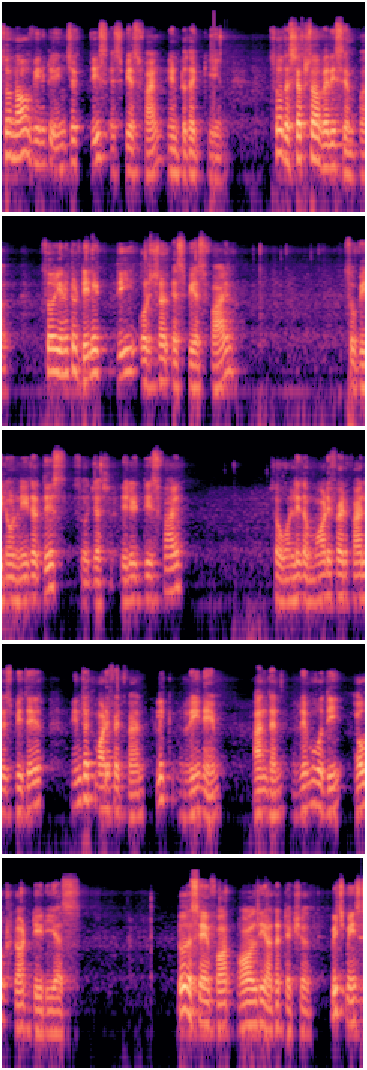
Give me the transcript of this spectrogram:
So now we need to inject this SPS file into the game. So the steps are very simple. So you need to delete the original SPS file. So we don't need this. So just delete this file. So only the modified file is be there. In that modified file, click rename and then remove the out.dds. Do the same for all the other textures, which means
